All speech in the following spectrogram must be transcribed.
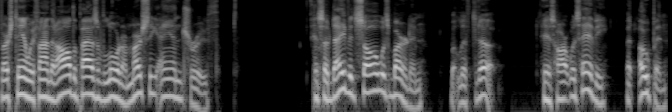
Verse 10, we find that all the paths of the Lord are mercy and truth. And so David's soul was burdened, but lifted up. His heart was heavy, but open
